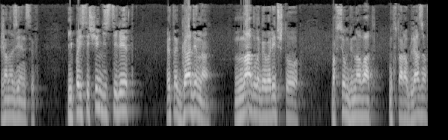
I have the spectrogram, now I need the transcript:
жаназенцев. И по истечении 10 лет эта гадина нагло говорит, что во всем виноват Мухтар Аблязов.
